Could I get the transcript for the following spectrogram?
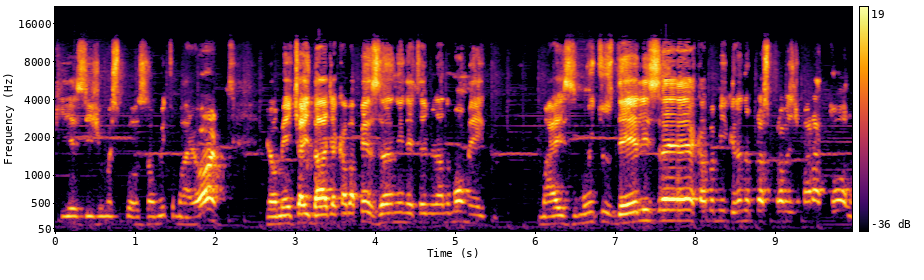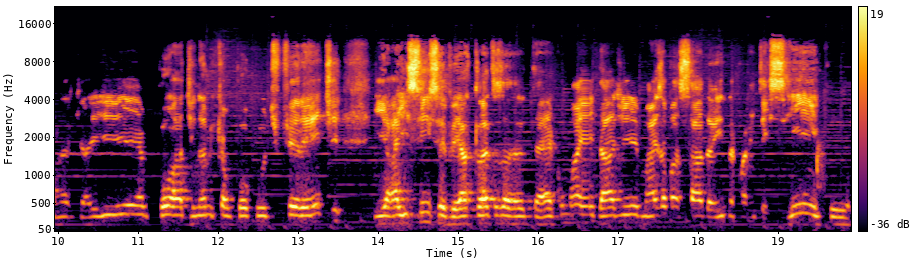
que exige uma explosão muito maior, realmente a idade acaba pesando em determinado momento. Mas muitos deles é, acaba migrando para as provas de maratona, né, que aí é, a dinâmica é um pouco diferente e aí sim você vê atletas até com uma idade mais avançada ainda, 45,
